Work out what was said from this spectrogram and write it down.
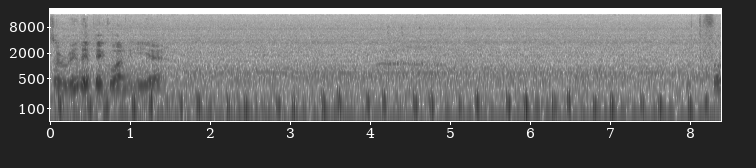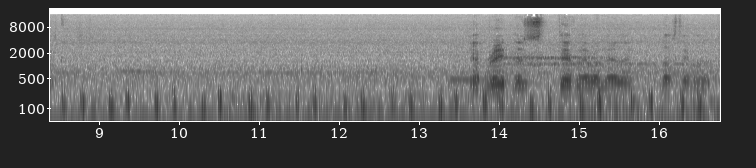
There's a really big one here. What the fuck? Yep, right, there's definitely one there the last time I looked.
